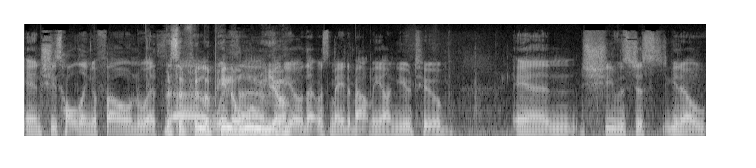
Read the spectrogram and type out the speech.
and she's holding a phone with That's a uh, Filipino with a yo. video that was made about me on YouTube, and she was just you know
